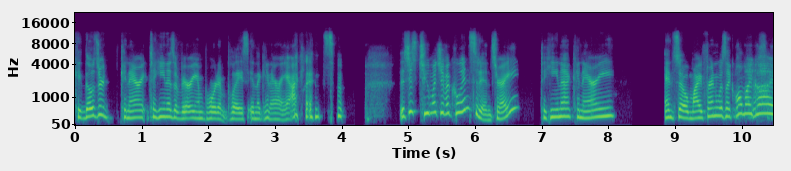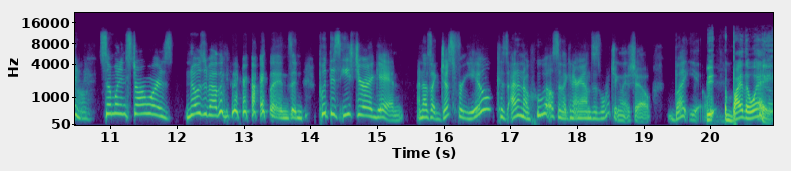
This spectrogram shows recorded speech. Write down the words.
Okay, those are Canary. Tahina is a very important place in the Canary Islands. It's just too much of a coincidence, right? Tahina, Canary. And so my friend was like, "Oh my god, so. someone in Star Wars knows about the Canary Islands and put this Easter egg in." And I was like, "Just for you?" Because I don't know who else in the Canary Islands is watching this show but you. By the way,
